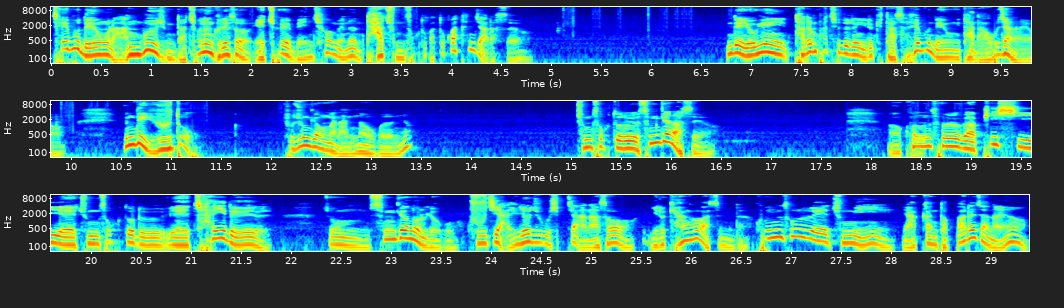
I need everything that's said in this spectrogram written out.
세부 내용을 안 보여줍니다. 저는 그래서 애초에 맨 처음에는 다 줌 속도가 똑같은 줄 알았어요. 근데 여기 다른 파츠들은 이렇게 다 세부 내용이 다 나오잖아요. 근데 유독 조준경만 안 나오거든요. 줌 속도를 숨겨놨어요. 어, 콘솔과 PC의 줌 속도의 차이를 좀 숨겨놓으려고 굳이 알려주고 싶지 않아서 이렇게 한 것 같습니다. 콘솔의 줌이 약간 더 빠르잖아요.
